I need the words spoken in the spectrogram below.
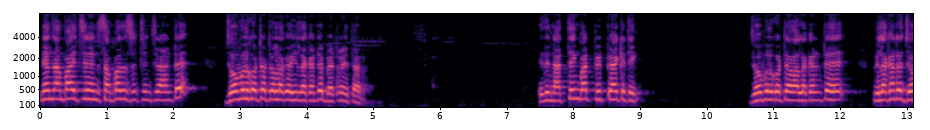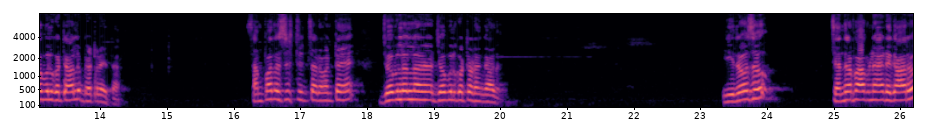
నేను సంపాదించి నేను సంపద సృష్టించిన అంటే జోబులు కొట్టేటోళ్ళకి వీళ్ళకంటే బెటర్ అవుతారు. ఇది నథింగ్ బట్ పిట్ ప్యాకెటింగ్ జోబులు కొట్టే వాళ్ళకంటే వీళ్ళకంటే జోబులు కొట్టే వాళ్ళు బెటర్ అవుతారు. సంపద సృష్టించడం అంటే జోబులలో జోబులు కొట్టడం కాదు. ఈరోజు చంద్రబాబు నాయుడు గారు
